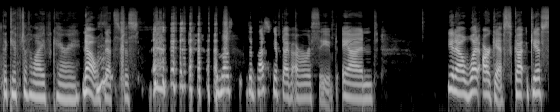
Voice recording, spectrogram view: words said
the gift of life, Kerry. No, Mm. that's just the most the best gift I've ever received. And you know, what are gifts? Gu- gifts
